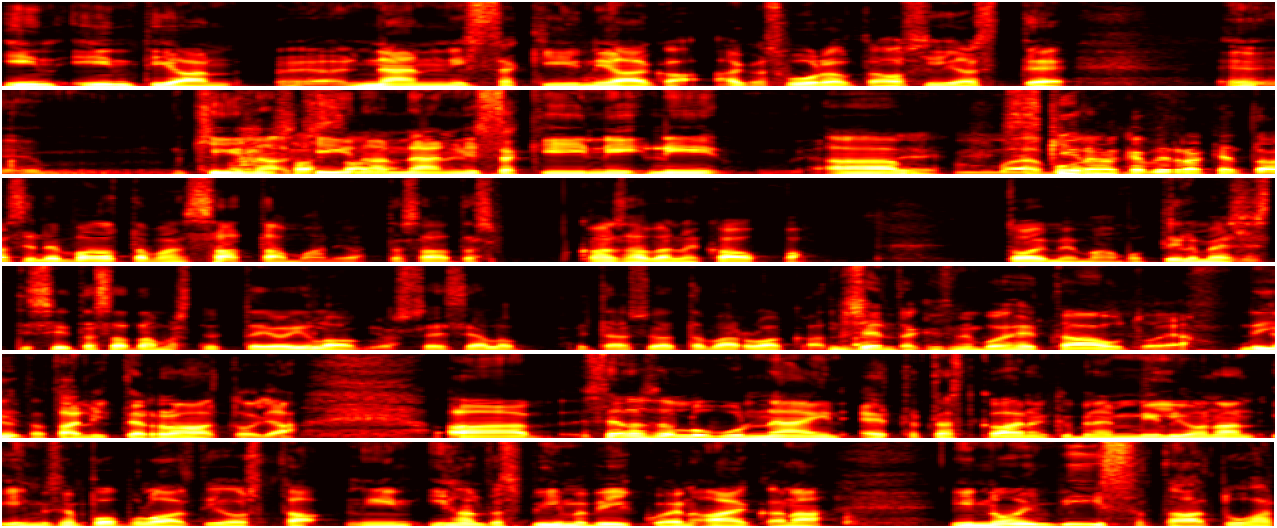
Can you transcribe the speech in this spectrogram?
in, Intian nännissä kiinni aika, aika suurelta osin ja sitten Kiina, Kiinan nännissä kiinni, niin Ää, niin. Siis Kiinahan kävi rakentaa sinne valtavan sataman, jotta saataisiin kansainvälinen kauppa toimimaan, mutta ilmeisesti siitä satamasta nyt ei ole iloa, jos ei siellä ole mitään syötävää ruokaa. No sen takia sinne voi heittää autoja niin, tai niiden raatoja. Uh, sellaisen luvun näin, että tästä 20 miljoonan ihmisen populaatiosta, niin ihan tässä viime viikkojen aikana, niin noin 500 000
